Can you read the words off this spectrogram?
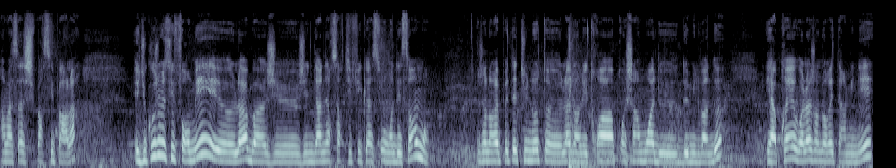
un, massage par-ci par-là. Et du coup, je me suis formée. Et euh, là, bah, j'ai une dernière certification en décembre. J'en aurai peut-être une autre euh, là dans les trois prochains mois de 2022. Et après, voilà, j'en aurai terminé.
